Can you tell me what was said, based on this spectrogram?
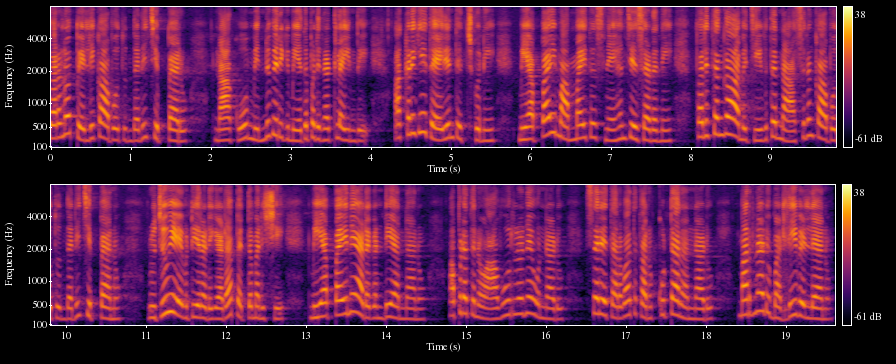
త్వరలో పెళ్ళి కాబోతుందని చెప్పారు. నాకు మిన్ను విరిగి మీద పడినట్లయింది. అక్కడికే ధైర్యం తెచ్చుకుని మీ అబ్బాయి మా అమ్మాయితో స్నేహం చేశాడని ఫలితంగా ఆమె జీవితం నాశనం కాబోతుందని చెప్పాను. రుజువు ఏమిటి అని అడిగాడా పెద్ద మనిషి. మీ అబ్బాయినే అడగండి అన్నాను. అప్పుడు అతను ఆ ఊర్లోనే ఉన్నాడు. సరే తర్వాత కనుక్కుంటానన్నాడు. మర్నాడు మళ్ళీ వెళ్ళాను.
